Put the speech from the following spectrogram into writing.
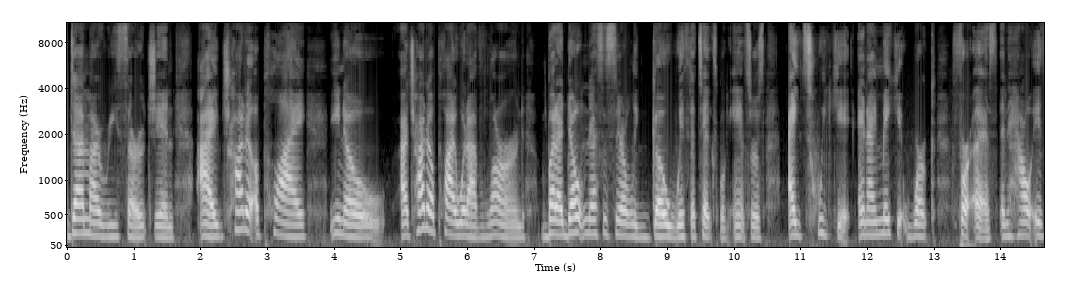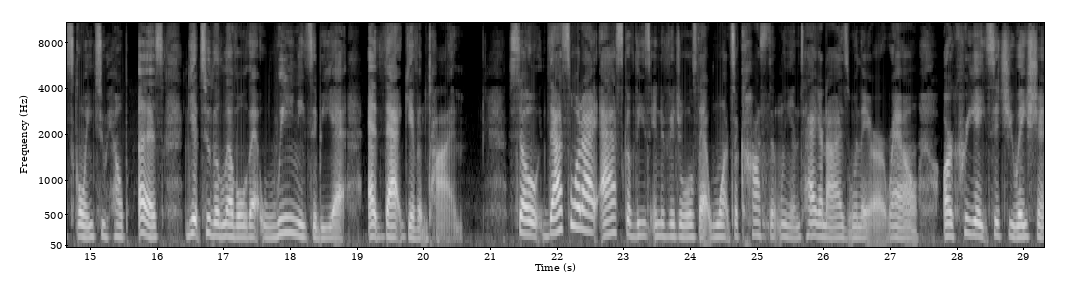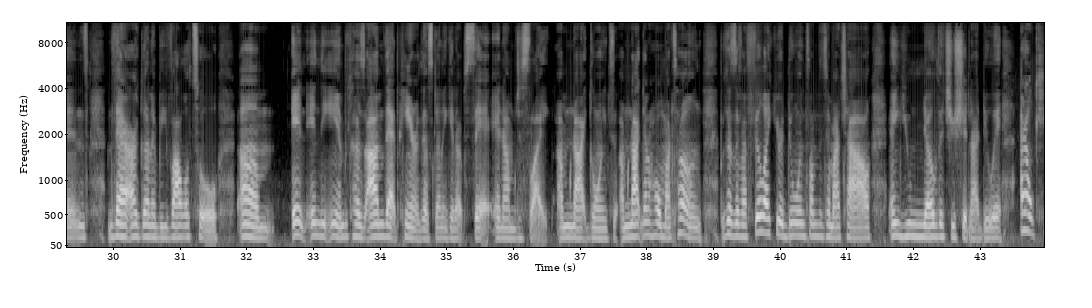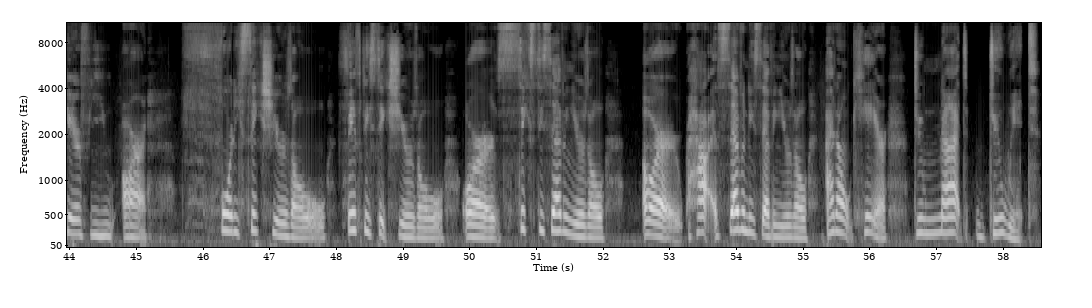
done my research and I try to apply, you know, I try to apply what I've learned, but I don't necessarily go with the textbook answers. I tweak it and I make it work for us and how it's going to help us get to the level that we need to be at at that given time. So that's what I ask of these individuals that want to constantly antagonize when they are around or create situations that are going to be volatile. Um, in in the end because I'm that parent that's going to get upset and I'm just like I'm not going to I'm not going to hold my tongue because if I feel like you're doing something to my child and you know that you should not do it I don't care if you are 46 years old 56 years old or 67 years old or how 77 years old I don't care. Do not do it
